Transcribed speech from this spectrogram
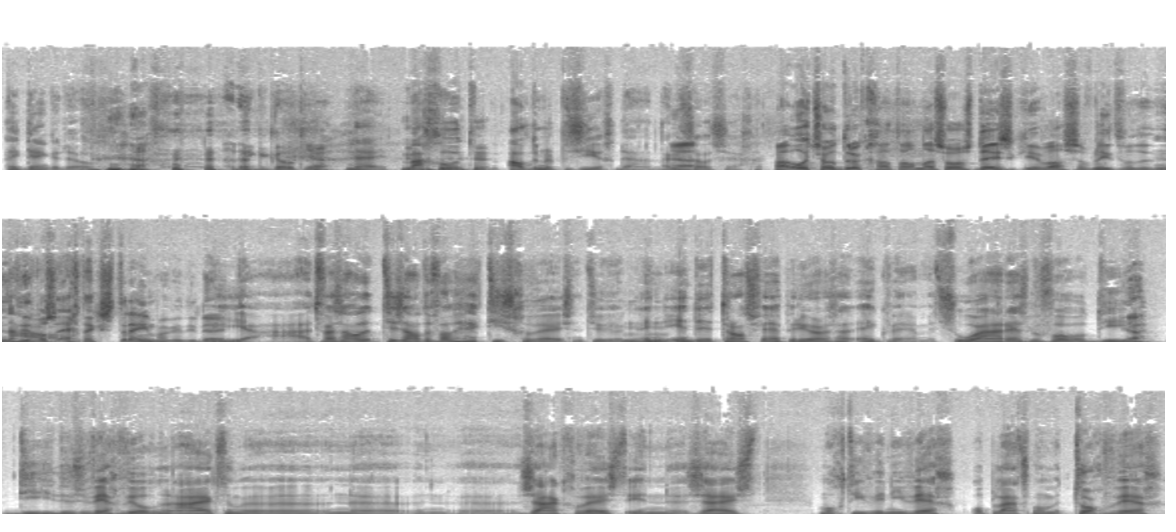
Ik denk het ook. Dat denk ik ook, ja. Nee, maar goed, altijd met plezier gedaan, laat ik Ja. het zo zeggen. Maar ooit zo druk gehad dan, zoals deze keer was, of niet? Want dit- dit Nou. was echt extreem, had ik het idee. Ja, het, was altijd, het is altijd wel hectisch geweest natuurlijk. Mhm. En in de transferperiode, zat- ik weet met Suarez bijvoorbeeld, die, Ja. die dus weg wilde naar Ajax. Toen, eh, een, eh, een, eh, zaak geweest in Zeist. Mocht hij weer niet weg. Op laatste moment toch weg.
